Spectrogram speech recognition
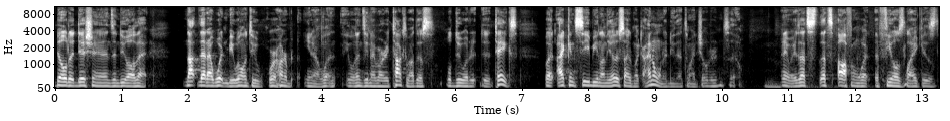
build additions and do all that. Not that I wouldn't be willing to. We're hundred. You know, Lin- Lindsay and I've already talked about this. We'll do what it, it takes. But I can see being on the other side. I'm like, I don't want to do that to my children. So, mm-hmm. anyways, that's that's often what it feels like. Is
